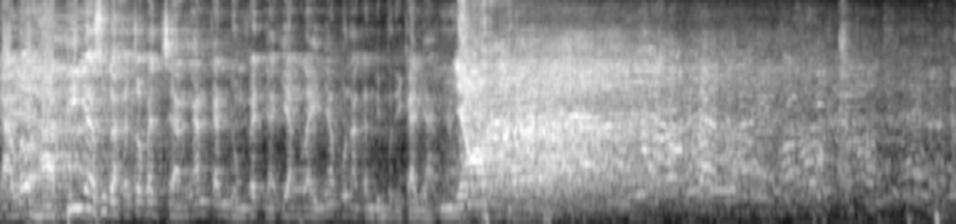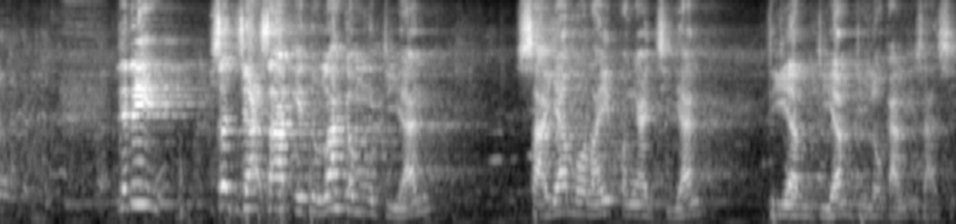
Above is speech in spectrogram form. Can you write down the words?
Kalau hatinya sudah kecopet, jangankan dompetnya, yang lainnya pun akan diberikannya. Nyoh. Jadi sejak saat itulah kemudian saya mulai pengajian diam-diam di lokalisasi.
